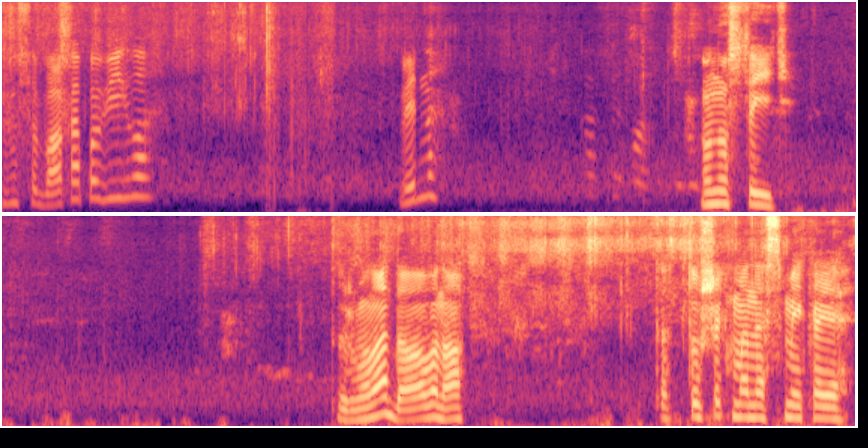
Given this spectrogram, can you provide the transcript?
Ну, собака побігла. Видно? Воно стоїть. Тож вона, да, вона. Та тушик мене смикає.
